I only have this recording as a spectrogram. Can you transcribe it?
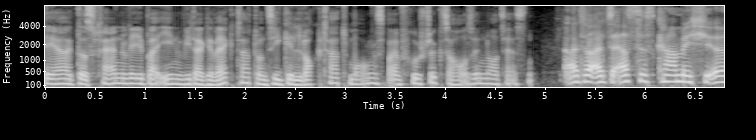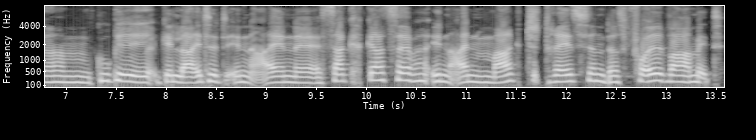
der das Fernweh bei Ihnen wieder geweckt hat und Sie gelockt hat morgens beim Frühstück zu Hause in Nordhessen? Also als erstes kam ich ähm, Google geleitet in eine Sackgasse in einem Marktsträßchen, das voll war mit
